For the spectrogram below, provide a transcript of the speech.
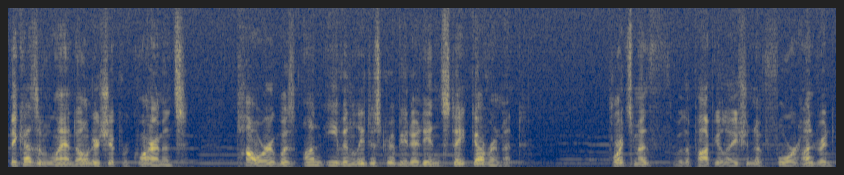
Because of land ownership requirements, power was unevenly distributed in state government. Portsmouth, with a population of 400,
